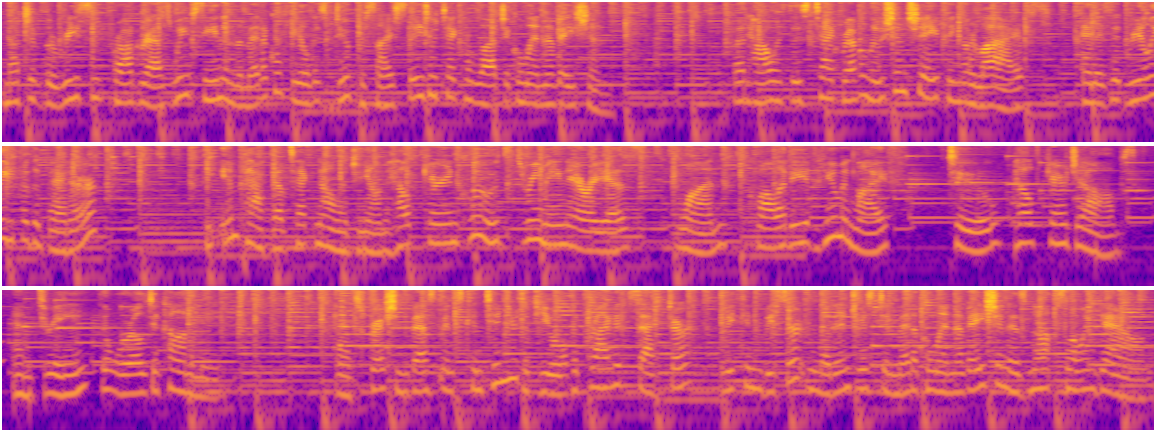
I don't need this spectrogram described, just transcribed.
Much of the recent progress we've seen in the medical field is due precisely to technological innovation. But how is this tech revolution shaping our lives, and is it really for the better? The impact of technology on healthcare includes three main areas. 1. Quality of human life. 2. Healthcare jobs. And 3. The world economy. As fresh investments continue to fuel the private sector, we can be certain that interest in medical innovation is not slowing down.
